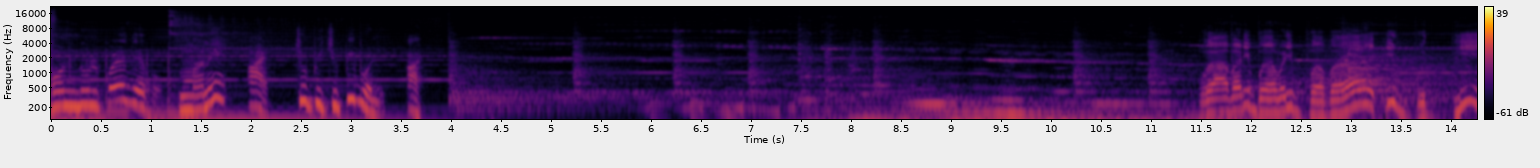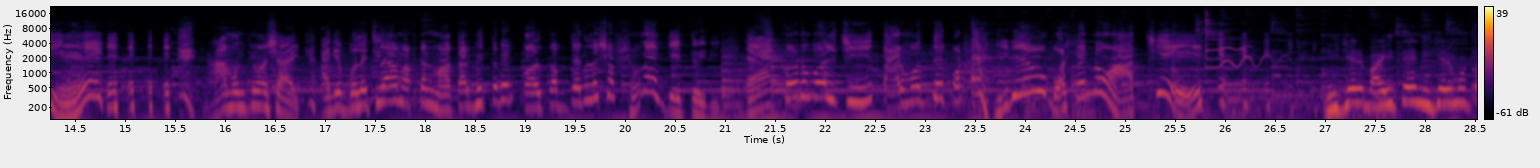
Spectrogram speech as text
ভন্ডুল করে দেব। মানে? আয় চুপি চুপি বলি। বাবারি বাবারি, বাবা, কি বুদ্ধি হ্যাঁ? না মন্ত্রী মশাই আগে বলেছিলাম আপনার মাথার ভিতরের কলকবজাগুলো সব সোনার দিয়ে তৈরি এখন বলছি, তার মধ্যে কটা হিরেও বসানো আছে নিজের বাড়িতে নিজের মতো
